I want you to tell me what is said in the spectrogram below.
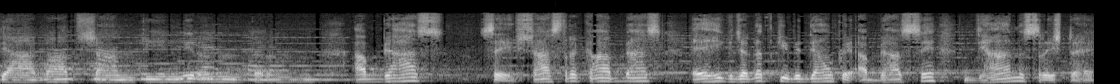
त्यागात शांति निरंतरम। अभ्यास से, शास्त्र का अभ्यास, ऐहिक जगत की विद्याओं के अभ्यास से ध्यान श्रेष्ठ है।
